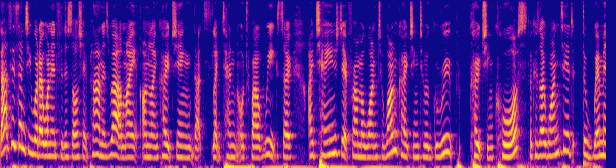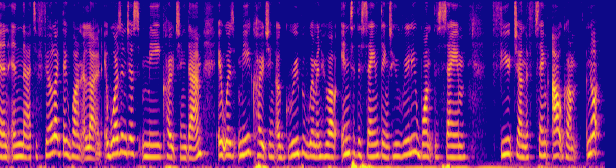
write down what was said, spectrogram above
that's essentially what I wanted for the Soul Shape Plan as well. My online coaching that's like 10 or 12 weeks. So I changed it from a one to one coaching to a group coaching course because I wanted the women in there to feel like they weren't alone. It wasn't just me coaching them, it was me coaching a group of women who are into the same things, who really want the same future and the same outcome. Not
